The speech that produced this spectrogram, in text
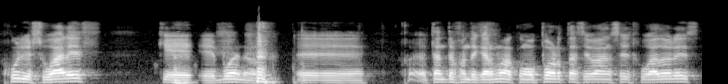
Julio Suárez, que, eh, bueno, eh, tanto Fontecarmoa como Portas llevaban seis jugadores,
